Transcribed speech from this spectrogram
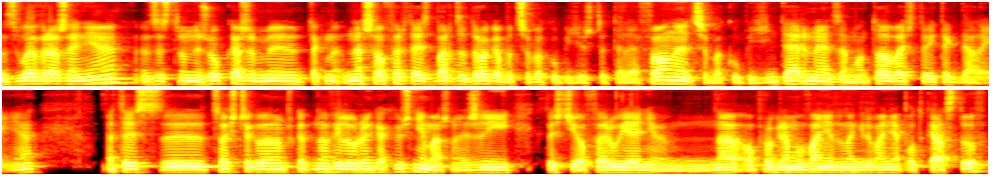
złe wrażenie ze strony żłobka, że my, tak, nasza oferta jest bardzo droga, bo trzeba kupić jeszcze telefony, trzeba kupić internet, zamontować to i tak dalej, nie? A to jest y, coś, czego na przykład na wielu rynkach już nie masz. No jeżeli ktoś ci oferuje, nie wiem, na oprogramowanie do nagrywania podcastów,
